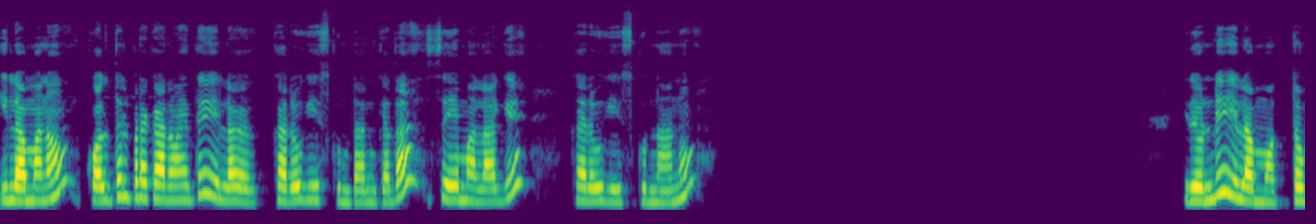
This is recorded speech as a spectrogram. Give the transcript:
ఇలా మనం కొలతల ప్రకారం అయితే ఇలా కరువు గీసుకుంటాను కదా సేమ్ అలాగే కరువు గీసుకున్నాను. ఇదండి ఇలా మొత్తం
